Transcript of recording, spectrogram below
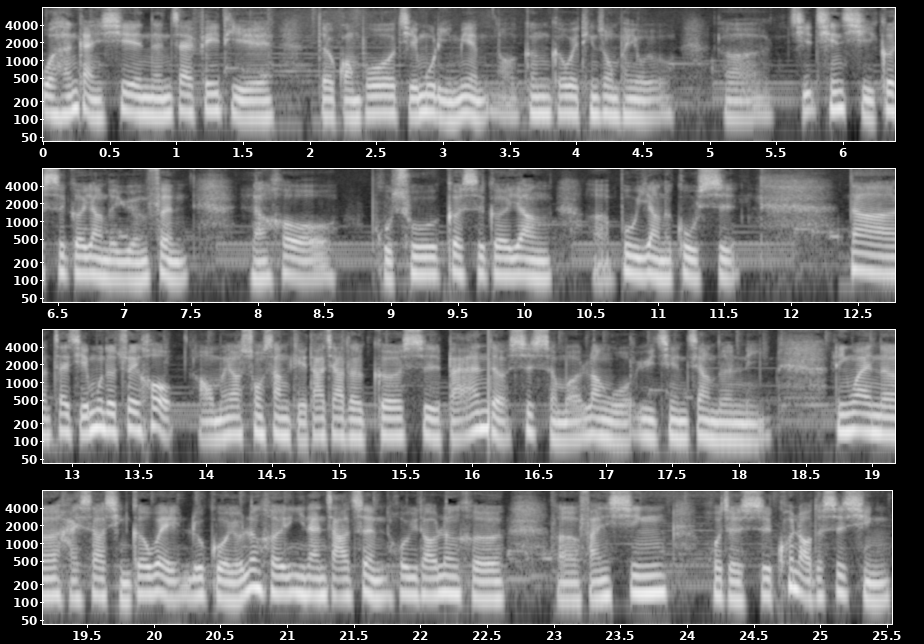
我很感谢能在飞碟的广播节目里面啊，跟各位听众朋友呃牵起各式各样的缘分，然后。谱出各式各样呃不一样的故事。那在节目的最后啊，我们要送上给大家的歌是白安的《是什么让我遇见这样的你》。另外呢，还是要请各位，如果有任何疑难杂症或遇到任何呃烦心或者是困扰的事情，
